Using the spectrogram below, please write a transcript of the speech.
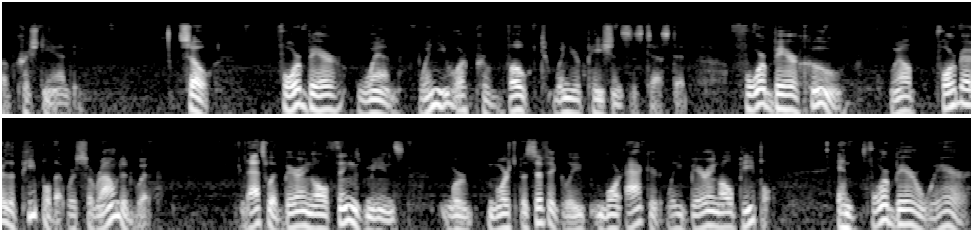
of Christianity. So, forbear when? When you are provoked, when your patience is tested. Forbear who? Well, forbear the people that we're surrounded with. That's what bearing all things means or more specifically, more accurately, bearing all people. And forbear where?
